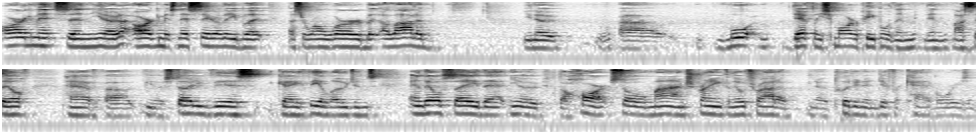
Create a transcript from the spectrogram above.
arguments and, you know, not arguments necessarily, but that's the wrong word, but a lot of, you know, uh, more, definitely smarter people than, than myself have, uh, you know, studied this, okay, theologians, and they'll say that you know the heart, soul, mind, strength, and they'll try to you know put it in different categories and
